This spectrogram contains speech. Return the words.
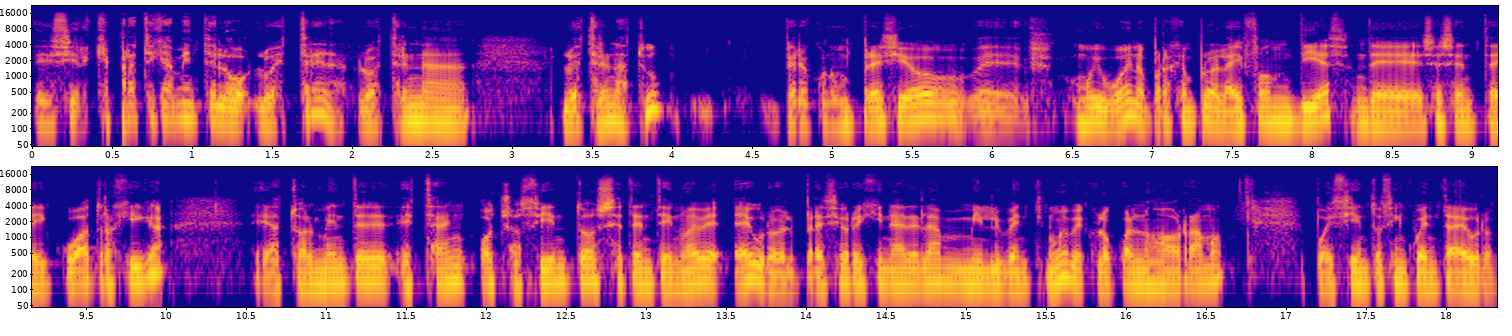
Es decir, que prácticamente lo, lo estrenas, lo, estrena, lo estrenas tú, pero con un precio eh, muy bueno. Por ejemplo, el iPhone 10 de 64 GB eh, actualmente está en 879 euros. El precio original era 1029, con lo cual nos ahorramos pues 150 euros.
